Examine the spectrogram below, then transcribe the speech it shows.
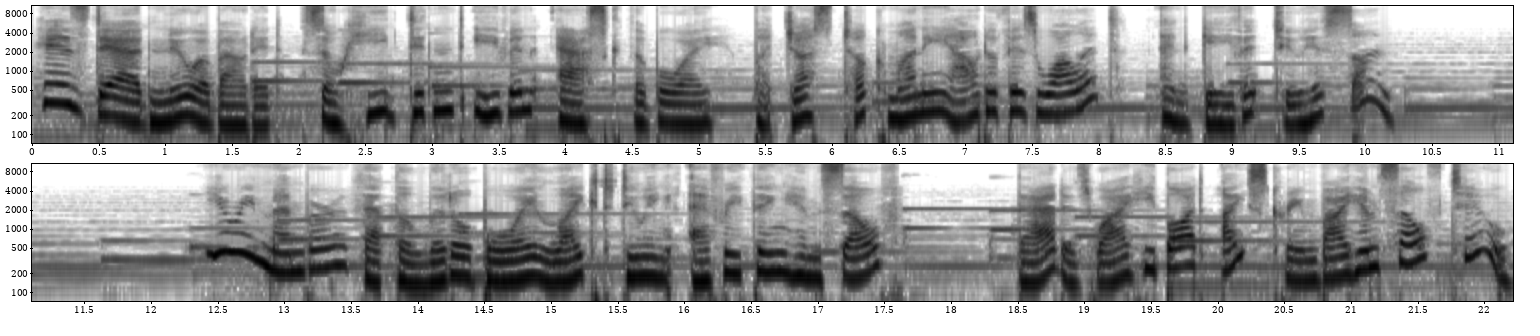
His dad knew about it, so he didn't even ask the boy, but just took money out of his wallet and gave it to his son. You remember that the little boy liked doing everything himself? That is why he bought ice cream by himself, too.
